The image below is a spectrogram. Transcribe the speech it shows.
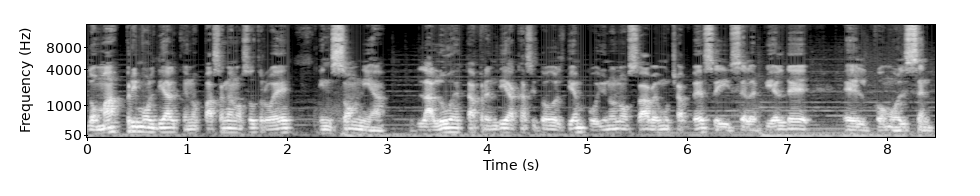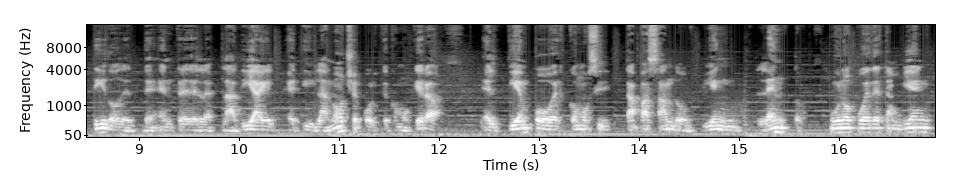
Lo más primordial que nos pasa a nosotros es insomnia. La luz está prendida casi todo el tiempo y uno no sabe muchas veces y se le pierde el, como el sentido entre la, día y, y, la noche porque como quiera el tiempo es como si está pasando bien lento. Uno puede también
